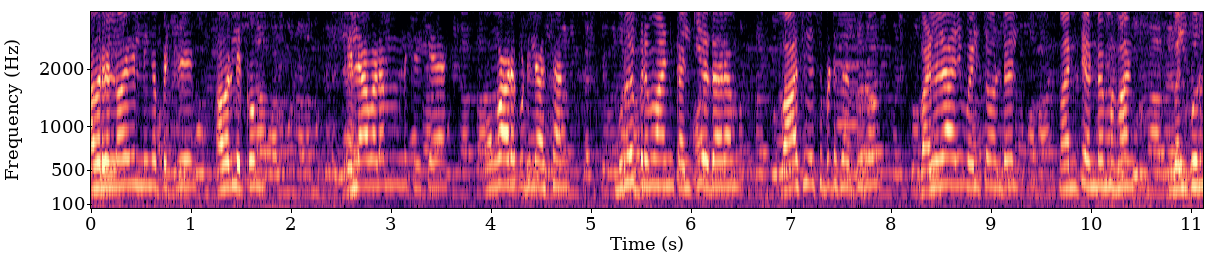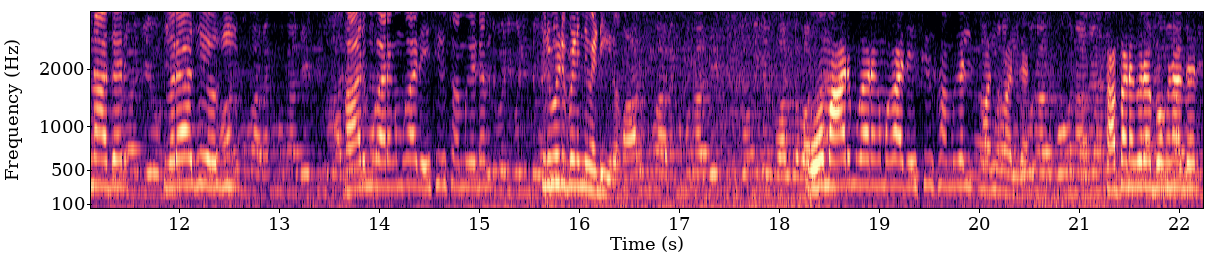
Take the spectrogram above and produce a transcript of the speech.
அவர்கள் நோய்கள் நீங்க பெற்று அவர்களுக்கும் எல்லா வளமும் கிடைக்க ஓங்காரக்குடியில் ஹசன் முருகப்பெருமான் கல்கி அவதாரம் வாசி வசப்பட்ட சத்குரு வள்ளலாரின் வழித்தோன்றல் மருந்தொன்ற மகான் உங்கள் குருநாதர் சிவராஜ யோகி ஆறுமுக அரங்கமுகா தேசிக சுவாமிகளிடம் திருவடி பணிந்து வேண்டுகிறோம். ஓம் ஆறுமுக அரங்கமுகா தேசிக சுவாமிகள் வாழ்க வாழ்க. காப்பானகுரா போகநாதர்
